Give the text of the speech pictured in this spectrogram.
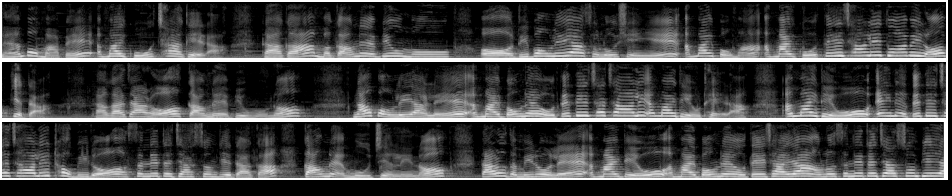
လမ်းပေါ်မှာပဲအမိုက်ကိုချခဲ့တာ ဒါကမကောင်းတဲ့အပြုအမူ။အော်ဒီပုံလေးရဆိုလို့ရှိရင်အမိုက်ပုံမှာအမိုက်ကိုသေချာလေးသွားပြီးတော့ပြစ်တာ။ဒါကကြတော့ကောင်းတဲ့အပြုအမူနော်။ နောက်ပုံလေးရလည်းအမိုက်ပုံထဲကိုတေးသေးချာချာလေးအမိုက်တွေကိုထည့်တာ။အမိုက်တွေကိုအိမ်နဲ့တေးသေးချာချာလေးထုတ်ပြီးတော့စနစ်တကျဆွန့်ပစ်တာကကောင်းတဲ့အမူကျင့်လင်းနော်။ဒါတို့သမီးတို့လည်းအမိုက်တွေကိုအမိုက်ပုံထဲကိုသေချာရအောင်လို့စနစ်တကျဆွန့်ပစ်ရ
